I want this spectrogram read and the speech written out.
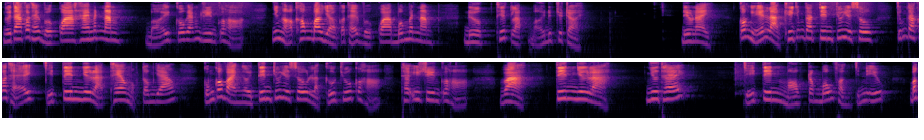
Người ta có thể vượt qua 2 m 5 bởi cố gắng riêng của họ, nhưng họ không bao giờ có thể vượt qua 4 m 5 được thiết lập bởi Đức Chúa Trời. Điều này có nghĩa là khi chúng ta tin Chúa Giêsu, chúng ta có thể chỉ tin như là theo một tôn giáo. Cũng có vài người tin Chúa Giêsu là cứu Chúa của họ, theo ý riêng của họ. Và tin như là như thế chỉ tin một trong bốn phần chính yếu. Bất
